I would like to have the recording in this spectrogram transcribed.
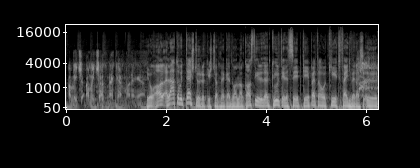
ami, ami csak nekem van, igen. Jó, látom, hogy testőrök is csak neked vannak. Azt írod, küldtél egy szép képet, ahol két fegyveres őr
